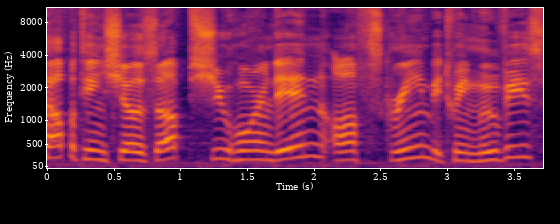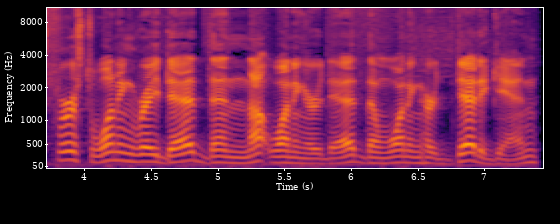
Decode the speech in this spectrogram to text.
Palpatine shows up, shoehorned in, off screen between movies, first wanting Rey dead, then not wanting her dead, then wanting her dead again.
